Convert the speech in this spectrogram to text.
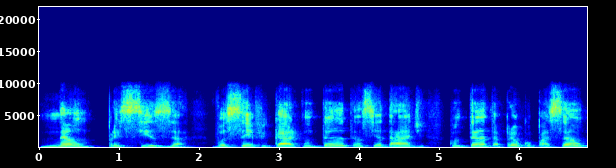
não precisa você ficar com tanta ansiedade, com tanta preocupação,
